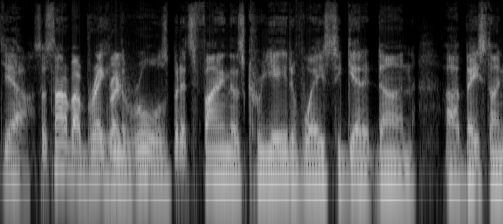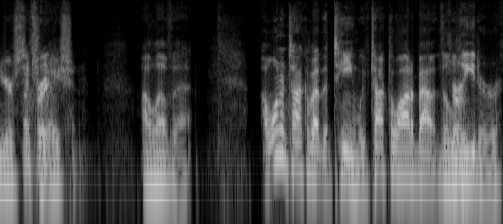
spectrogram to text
Yeah, so it's not about breaking right. the rules, but it's finding those creative ways to get it done uh, based on your situation. Right. I love that. I want to talk about the team. We've talked a lot about the sure. leader,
